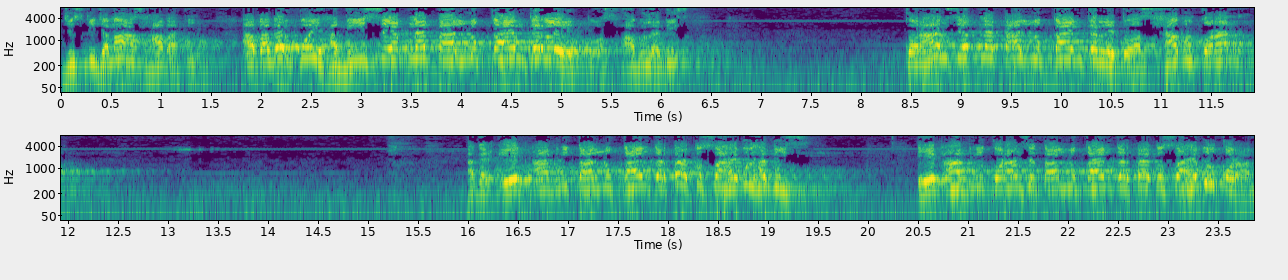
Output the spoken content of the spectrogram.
جس کی جمع اصحاب آتی ہے۔ اب اگر کوئی حدیث سے اپنا تعلق قائم کر لے، تو اصحاب الحدیث قرآن سے اپنا تعلق قائم کر لے تو اصحاب القرآن اگر ایک آدمی تعلق قائم کرتا ہے تو صاحب الحدیث۔ ایک آدمی قرآن سے تعلق قائم کرتا ہے تو صاحب القرآن۔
